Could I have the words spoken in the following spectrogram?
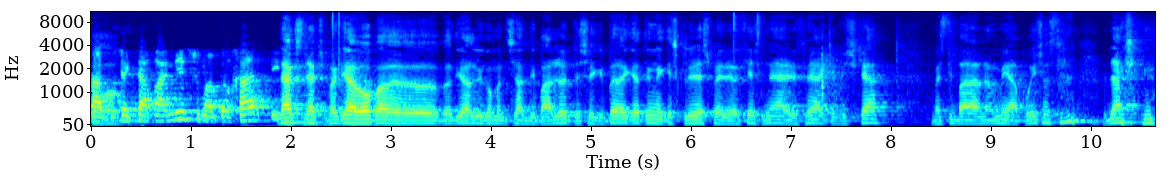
Θα Ω. τους εξαφανίσουμε από το χάρτη. Εντάξει, εντάξει, παιδιά, εγώ πα- ε, παιδιά, λίγο με τις αντιπαλότητες εκεί πέρα, γιατί είναι και σκληρές περιοχές, στη Νέα Ερυθρέα και φυσικά, μες στην παρανομία που είσαστε. Εντάξει.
